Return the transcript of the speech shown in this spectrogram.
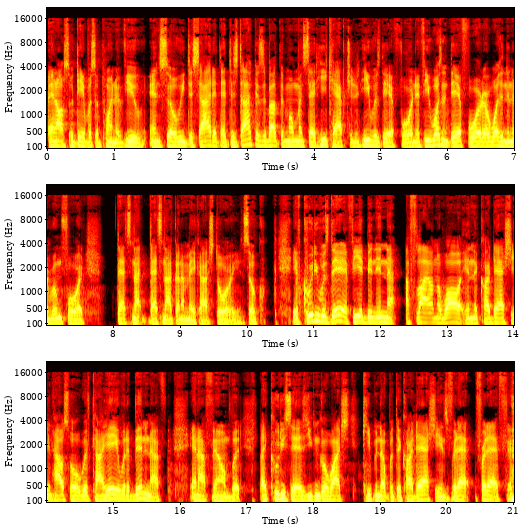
and also gave us a point of view. And so we decided that this doc is about the moments that he captured and he was there for. And if he wasn't there for it or wasn't in the room for it, that's not that's not going to make our story. And so if Coodie was there, if he had been in the, a fly on the wall in the Kardashian household with Kanye, it would have been in our in our film. But like Coodie says, you can go watch Keeping Up with the Kardashians for that for that film.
